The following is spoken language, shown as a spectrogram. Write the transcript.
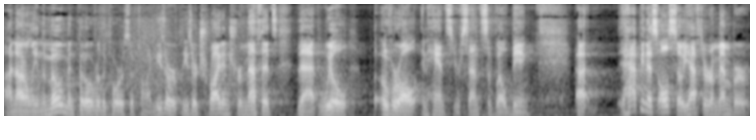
uh, not only in the moment but over the course of time. These are these are tried and true methods that will overall enhance your sense of well-being. Uh, happiness also, you have to remember,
